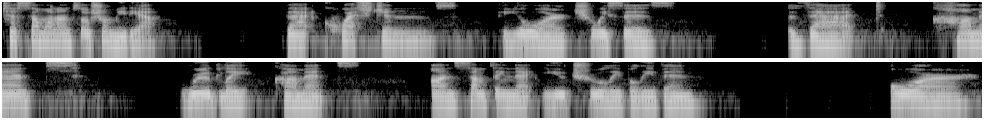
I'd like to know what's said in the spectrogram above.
to someone on social media that questions your choices, that comments, rudely comments on something that you truly believe in, or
